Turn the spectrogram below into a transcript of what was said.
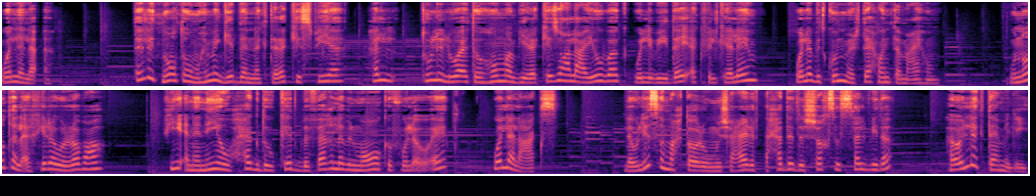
ولا لأ؟ تالت نقطة ومهمة جدا إنك تركز فيها هل طول الوقت هما بيركزوا على عيوبك واللي بيضايقك في الكلام ولا بتكون مرتاح وأنت معاهم؟ والنقطة الأخيرة والرابعة في أنانية وحقد وكذب في أغلب المواقف والأوقات ولا العكس؟ لو لسه محتار ومش عارف تحدد الشخص السلبي ده هقولك تعمل إيه.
